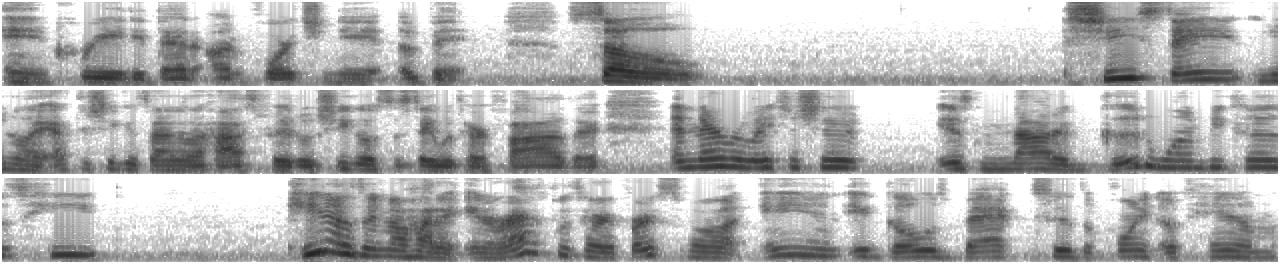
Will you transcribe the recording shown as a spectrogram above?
and created that unfortunate event. So she stayed, you know, like after she gets out of the hospital, she goes to stay with her father, and their relationship is not a good one because he he doesn't know how to interact with her first of all and it goes back to the point of him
